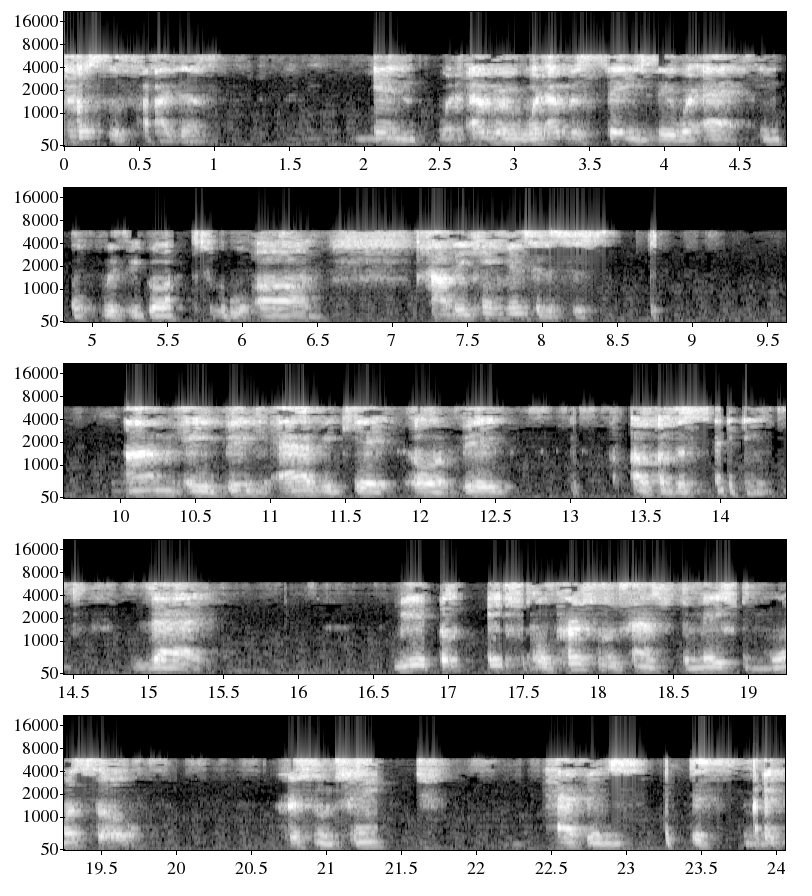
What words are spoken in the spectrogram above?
calcify them in whatever whatever stage they were at, you know, with regard to um, how they came into the system. I'm a big advocate or big of, of the saying that rehabilitation or personal transformation, more so, personal change happens despite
